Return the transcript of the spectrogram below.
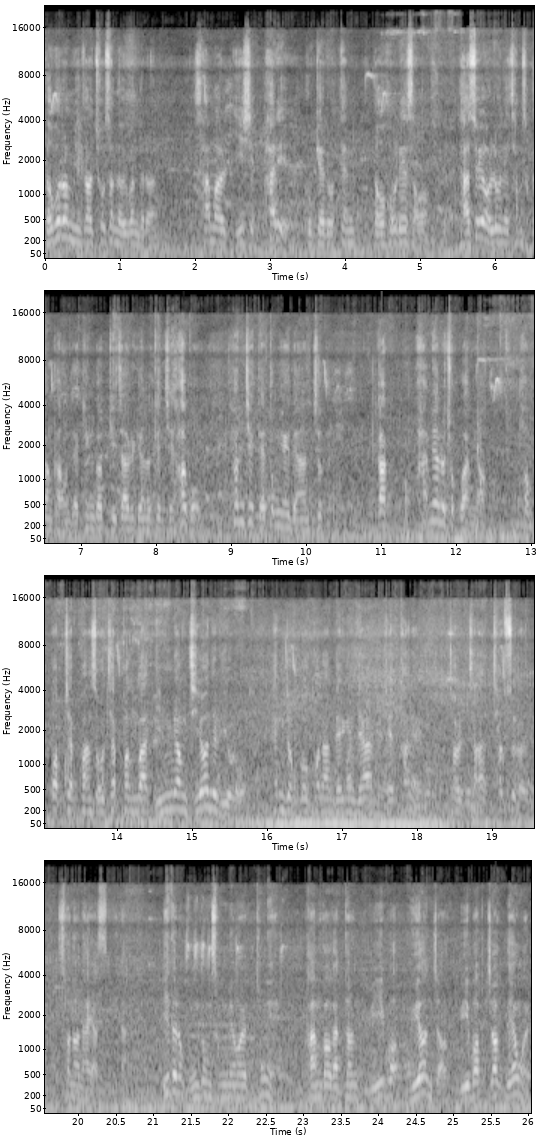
더불어민주당 초선 의원들은 3월 28일 국회 로텐 더홀에서 다수의 언론이 참석한 가운데 긴급 기자회견을 개최하고 현직 대통령에 대한 즉각 파면을 촉구하며 헌법재판소 재판관 임명 지연을 이유로 행정부 권한 대행에 대한 재탄핵 절차 착수를 선언하였습니다. 이들은 공동 성명을 통해 다음과 같은 위법, 위헌적, 위법적 내용을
